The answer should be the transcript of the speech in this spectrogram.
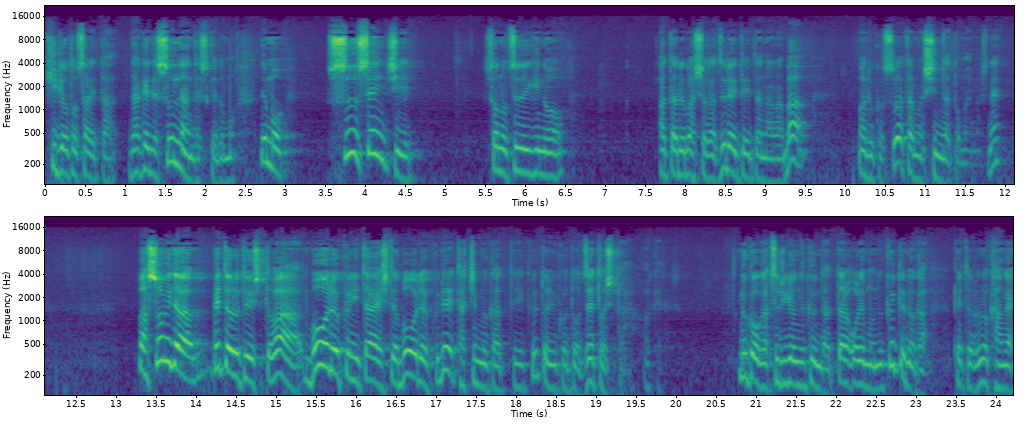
切り落とされただけで済んだんですけども。でも数センチその剣の当たる場所がずれていたならばマルコスは多分死んだと思いますね。まあ、そういう意味ではペテロという人は暴力に対して暴力で立ち向かっていくということを是としたわけです。向こうが剣を抜くんだったら俺も抜くというのがペテロの考え。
